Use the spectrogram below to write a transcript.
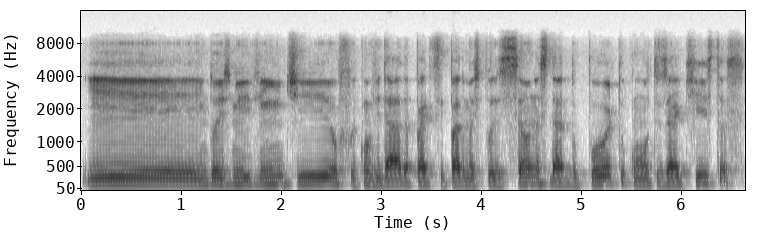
E em 2020 eu fui convidado a participar de uma exposição na cidade do Porto com outros artistas.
